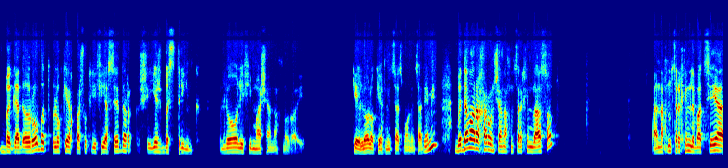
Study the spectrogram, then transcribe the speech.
בגדול רובוט לוקח פשוט לפי הסדר שיש ב string. לא לפי מה שאנחנו רואים. כי הוא לא לוקח מצד שמאל מצד ימין. ודבר אחרון שאנחנו צריכים לעשות, אנחנו צריכים לבצע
